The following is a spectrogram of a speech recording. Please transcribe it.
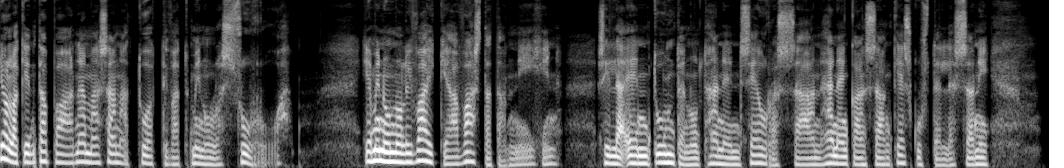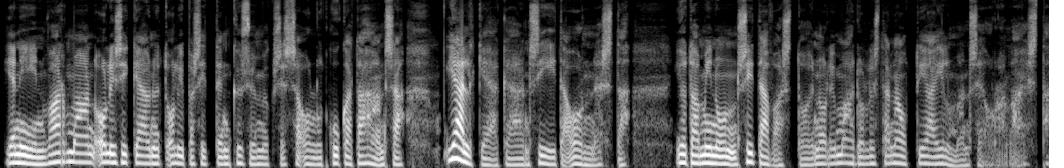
Jollakin tapaa nämä sanat tuottivat minulle surua ja minun oli vaikea vastata niihin, sillä en tuntenut hänen seurassaan, hänen kanssaan keskustellessani, ja niin varmaan olisi käynyt, olipa sitten kysymyksessä ollut kuka tahansa, jälkeäkään siitä onnesta, jota minun sitä vastoin oli mahdollista nauttia ilman seuralaista.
